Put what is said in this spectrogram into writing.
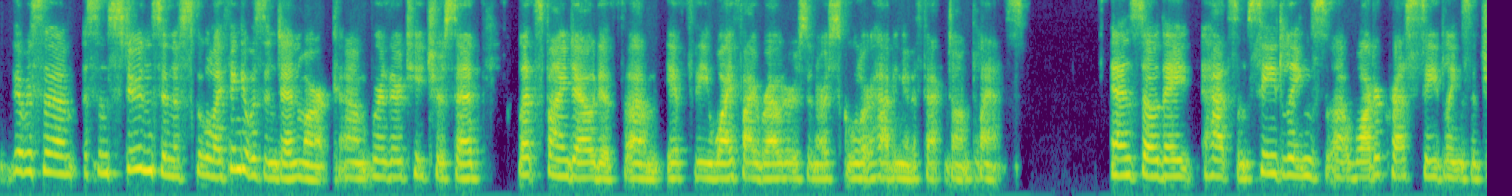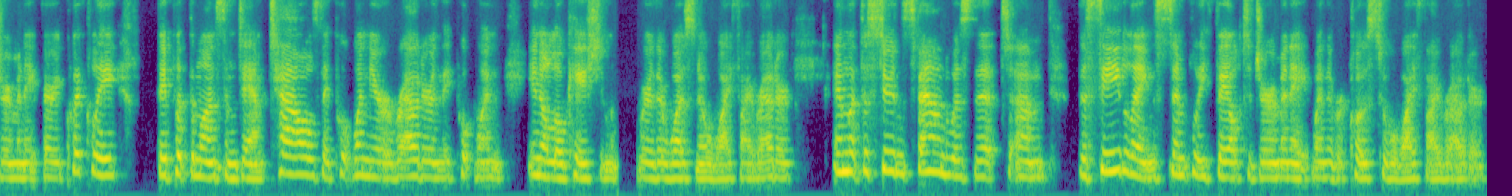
there was um, some students in a school, I think it was in Denmark, um, where their teacher said, let's find out if um, if the Wi-Fi routers in our school are having an effect on plants. And so they had some seedlings, uh, watercress seedlings that germinate very quickly. They put them on some damp towels. They put one near a router and they put one in a location where there was no Wi-Fi router. And what the students found was that um, the seedlings simply failed to germinate when they were close to a Wi-Fi router.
